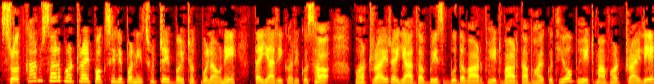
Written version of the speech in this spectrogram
स्रोतका अनुसार भट्टराई पक्षले पनि छुट्टै बैठक बोलाउने तयारी गरेको छ। भट्टराई र यादव बीच बुधबार भेटवार्ता भएको थियो। भेटमा भट्टराईले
